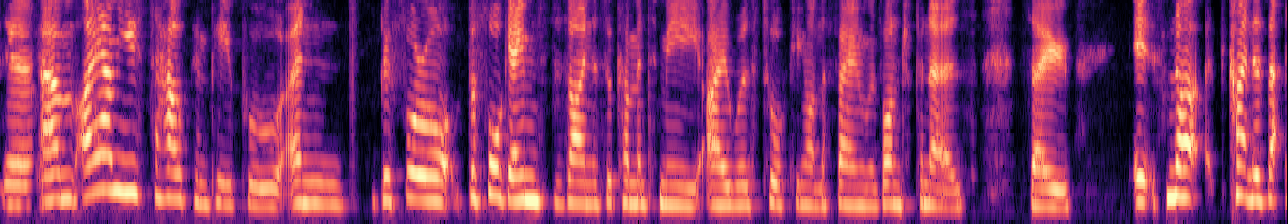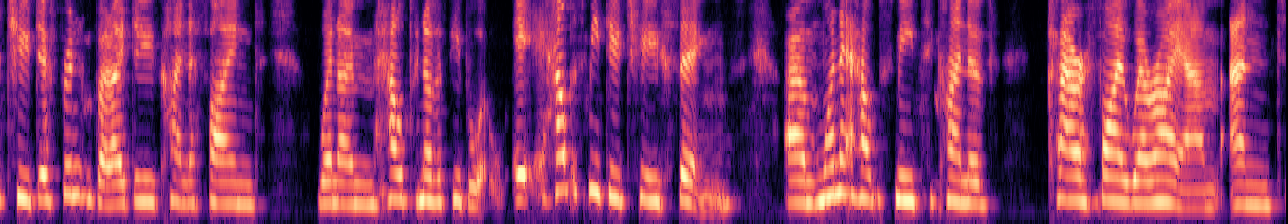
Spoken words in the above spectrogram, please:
Yeah. Um, I am used to helping people, and before before games designers were coming to me, I was talking on the phone with entrepreneurs. So it's not kind of that too different, but I do kind of find when I'm helping other people, it helps me do two things. Um, one, it helps me to kind of clarify where I am, and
